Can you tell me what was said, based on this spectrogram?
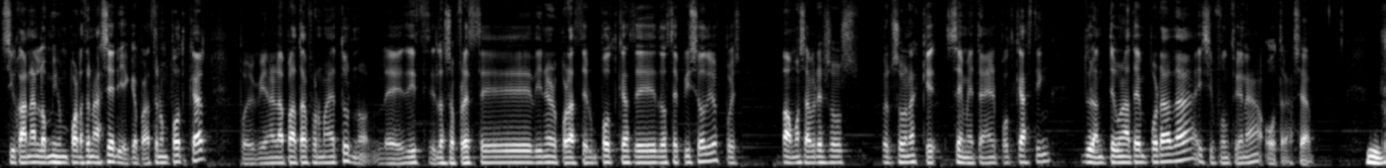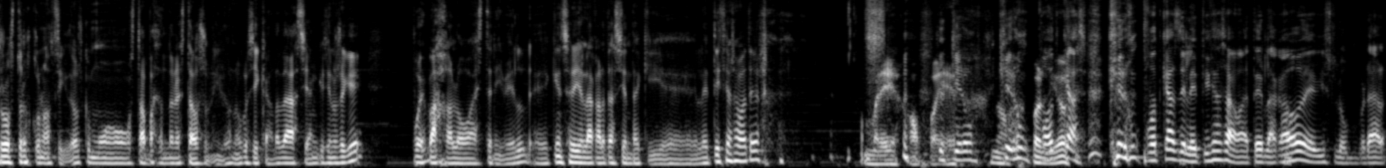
Si ganan lo mismo por hacer una serie que por hacer un podcast, pues viene la plataforma de turno, les, dice, les ofrece dinero por hacer un podcast de 12 episodios, pues vamos a ver esas personas que se meten en el podcasting durante una temporada y si funciona, otra. O sea, mm. rostros conocidos, como está pasando en Estados Unidos, ¿no? Que si Kardashian, que si no sé qué, pues bájalo a este nivel. Eh, ¿Quién sería la Kardashian de aquí? Eh, ¿Leticia Sabater? Hombre, quiero, no, quiero, un podcast, quiero un podcast de Leticia Sabater, la acabo de vislumbrar.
